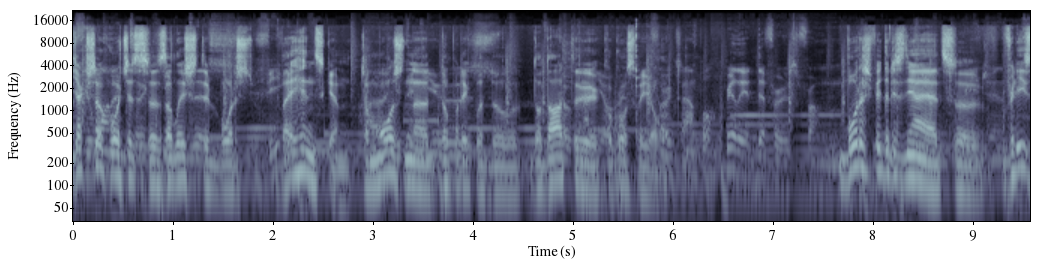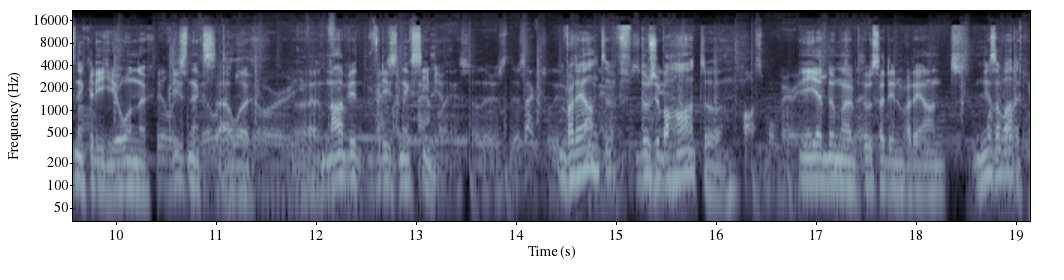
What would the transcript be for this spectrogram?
Якщо хочеться залишити борщ веганським, то можна, до прикладу, додати кокосовий йогурт. Борщ відрізняється в різних регіонах, в різних селах, е, навіть в різних сім'ях. Варіантів дуже багато, і я думаю, плюс один варіант не завадить.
